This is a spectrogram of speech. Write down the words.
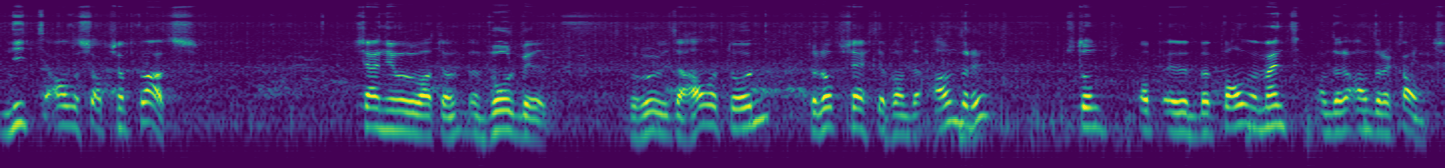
niet alles op zijn plaats. Ik zeg nu wat, een, voorbeeld. Bijvoorbeeld de Hallentoren ten opzichte van de andere stond op een bepaald moment aan de andere kant.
